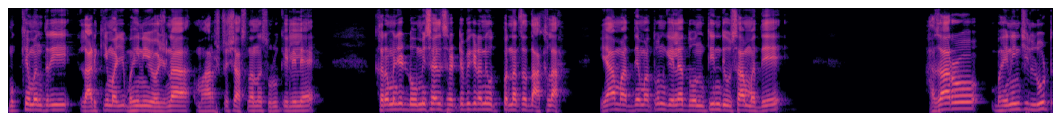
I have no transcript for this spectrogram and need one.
मुख्यमंत्री लाडकी माझी बहीण योजना महाराष्ट्र शासनानं सुरू केलेली आहे. खरं म्हणजे डोमिसाईल सर्टिफिकेट आणि उत्पन्नाचा दाखला या माध्यमातून गेल्या दोन तीन दिवसामध्ये हजारो बहिणींची लूट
